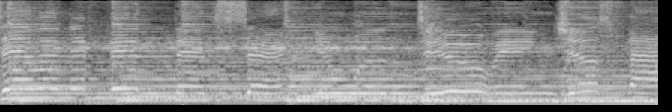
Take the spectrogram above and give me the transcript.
75th and second, we're doing just fine.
